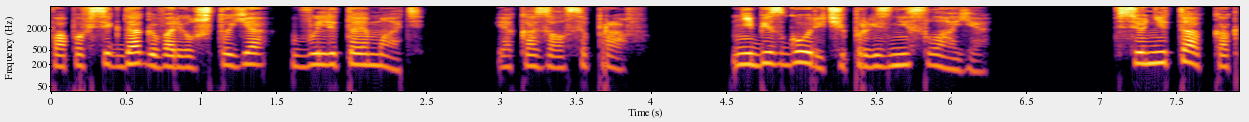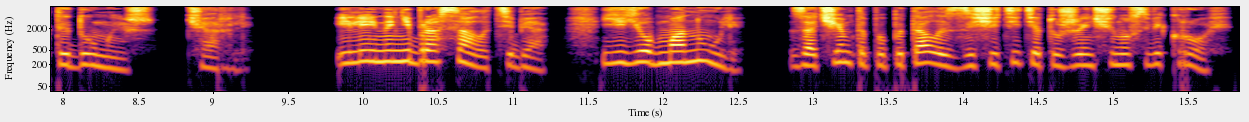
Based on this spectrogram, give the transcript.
Папа всегда говорил, что я вылитая мать и оказался прав. Не без горечи произнесла я. Все не так, как ты думаешь, Чарли. Илейна не бросала тебя, ее обманули. Зачем-то попыталась защитить эту женщину свекровь.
